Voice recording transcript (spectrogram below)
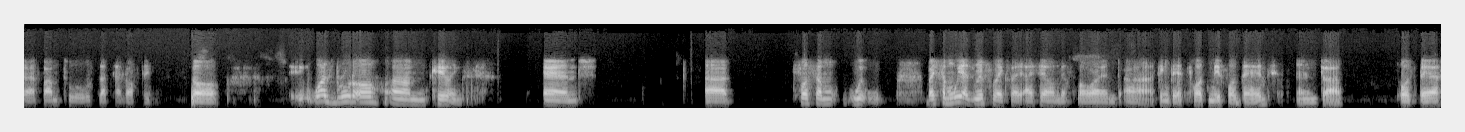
uh, farm tools, that kind of thing. So it was brutal um, killings, and uh, for some w- by some weird reflex, I, I fell on the floor, and uh, I think they thought me for dead, and uh, was there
